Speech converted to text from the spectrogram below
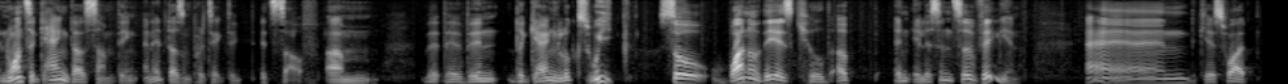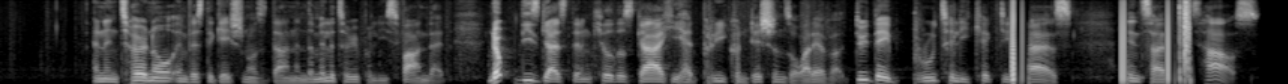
and once a gang does something and it doesn't protect it itself, um, the, the, then the gang looks weak. So one of theirs killed up an innocent civilian, and guess what? An internal investigation was done, and the military police found that nope, these guys didn't kill this guy. He had preconditions or whatever. Dude, they brutally kicked his ass inside his house.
